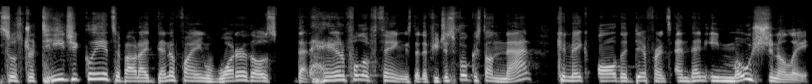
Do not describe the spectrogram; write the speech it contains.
So strategically, it's about identifying what are those that handful of things that if you just focused on that can make all the difference. And then emotionally,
